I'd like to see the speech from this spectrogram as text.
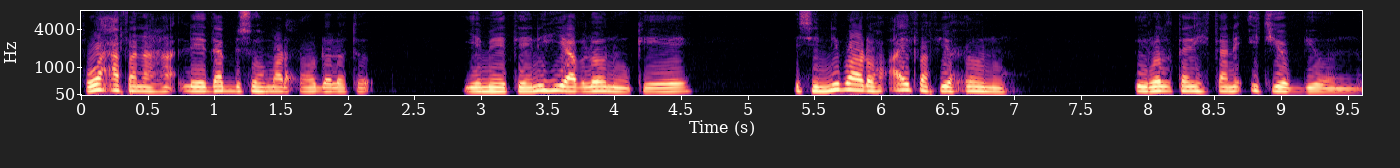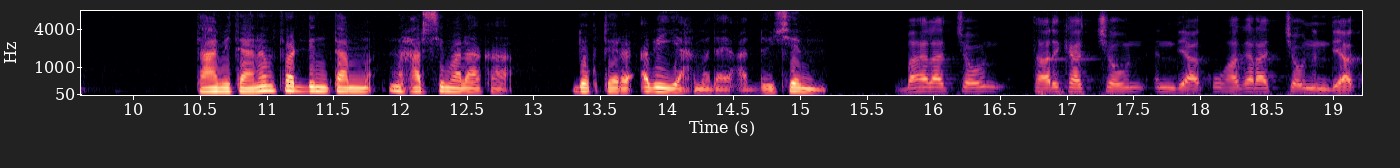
fooxa fanaha leedabbisoh marxoo dhaloto yemeeteenih yabloonuukee isinni baadhoh ayfaf yaxoonu iroltanihtana itiyobbiyoon taamitaanam fadhintam naharsi malaaka ዶክተር አብይ አህመድ አይዓዶይሴም ባህላቸውን ታሪካቸውን እንዲያውቁ ሀገራቸውን እንዲያውቁ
